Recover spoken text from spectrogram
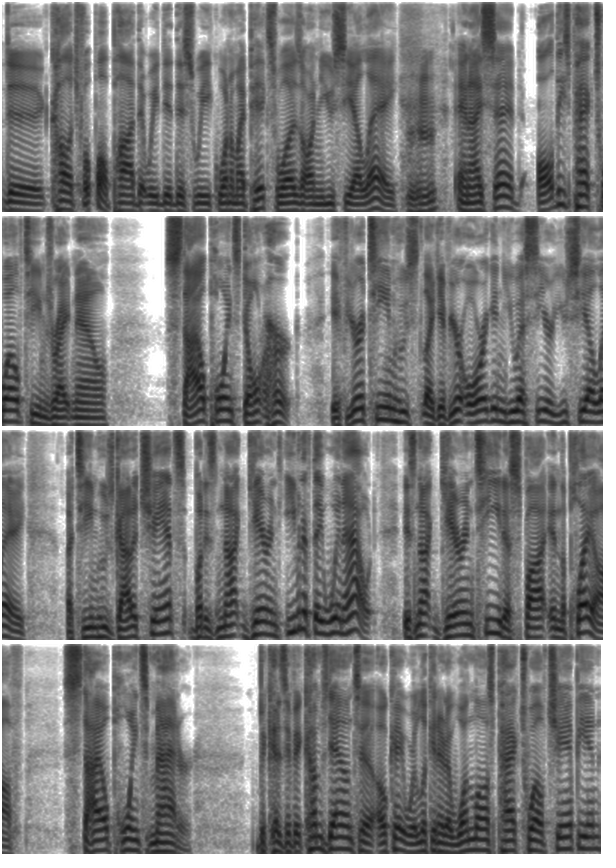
the college football pod that we did this week. One of my picks was on UCLA, and I said all these Pac-12 teams right now, style points don't hurt. If you're a team who's like, if you're Oregon, USC, or UCLA, a team who's got a chance but is not guaranteed, even if they win out, is not guaranteed a spot in the playoff. Style points matter because if it comes down to okay, we're looking at a one-loss Pac-12 champion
